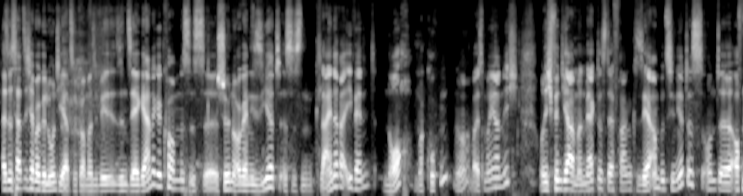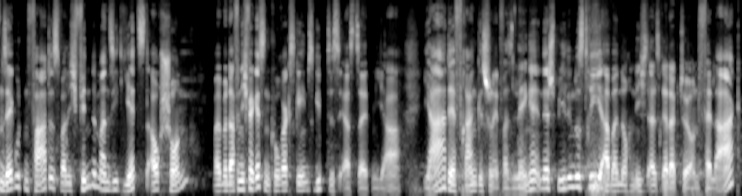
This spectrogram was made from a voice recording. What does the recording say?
Also es hat sich aber gelohnt, hierher zu kommen. Also wir sind sehr gerne gekommen. Es ist äh, schön organisiert. Es ist ein kleinerer Event noch. Mal gucken, ja, weiß man ja nicht. Und ich finde ja, man merkt, dass der Frank sehr ambitioniert ist und äh, auf einem sehr guten Pfad ist, weil ich finde, man sieht jetzt auch schon, weil man darf nicht vergessen, Korax Games gibt es erst seit einem Jahr. Ja, der Frank ist schon etwas länger in der Spielindustrie, aber noch nicht als Redakteur und Verlag,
